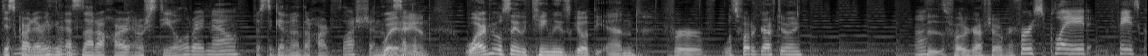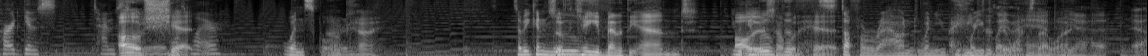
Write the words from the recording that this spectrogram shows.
Discard Ooh, everything then- that's not a heart or steel right now, just to get another heart flush. And then Wait, the hang second, on. Why are people saying the king needs to go at the end for what's photograph doing? Huh? The photograph joker. First played face card gives times. Oh, two shit. multiplier. when scored. Okay. So we can move. So if the king had been at the end, we all can the move stuff the would have hit. stuff around when you I before hate you that play it the works that hand. way. Yeah, yeah,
